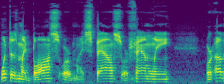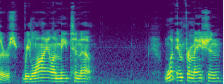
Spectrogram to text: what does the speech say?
What does my boss or my spouse or family or others rely on me to know? What information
